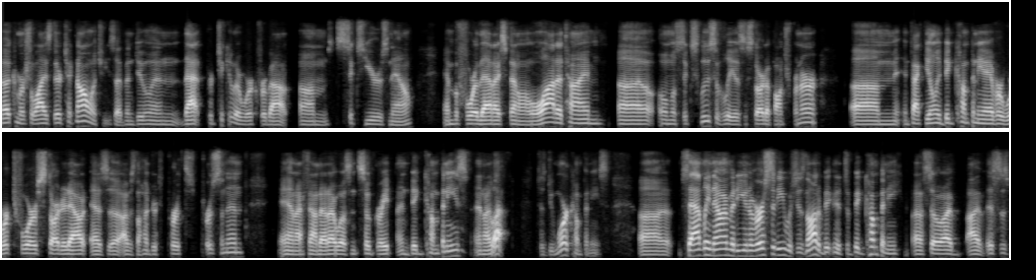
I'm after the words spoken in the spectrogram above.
uh, commercialize their technologies. I've been doing that particular work for about um, six years now. And before that, I spent a lot of time uh, almost exclusively as a startup entrepreneur. Um, in fact, the only big company I ever worked for started out as a, I was the 100th per person in, and I found out I wasn't so great in big companies, and I left to do more companies. Uh, sadly, now I'm at a university, which is not a big, it's a big company. Uh, so I, I, this is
